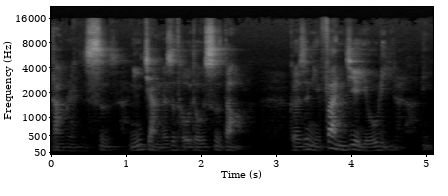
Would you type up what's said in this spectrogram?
当然是你讲的是头头是道，可是你犯戒有理了啦，你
